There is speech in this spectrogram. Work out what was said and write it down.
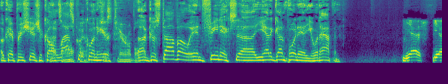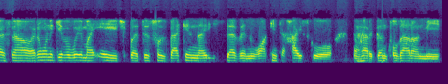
Okay. Appreciate your call. That's Last awful. quick one here. Just terrible. Uh, Gustavo in Phoenix. Uh, you had a gun pointed at you. What happened? Yes, yes. Now, I don't want to give away my age, but this was back in 97, walking to high school. I had a gun pulled out on me.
